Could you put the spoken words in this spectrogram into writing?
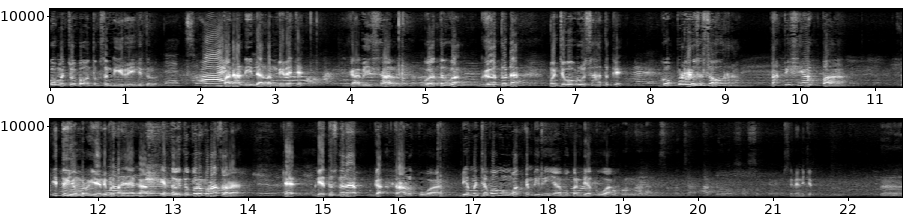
gue mencoba untuk sendiri gitu loh. That's right. padahal di dalam dirinya kayak nggak bisa loh. Gue tuh gak gue tuh udah mencoba berusaha tuh kayak gue perlu seseorang tapi siapa? Itu yang ber- yang dipertanyakan. Itu itu gue udah pernah soalnya. Kayak dia tuh sebenarnya nggak terlalu kuat. Dia mencoba menguatkan dirinya bukan dia kuat. Pernah misalkan ada sosok yang sini dikit. Eh,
